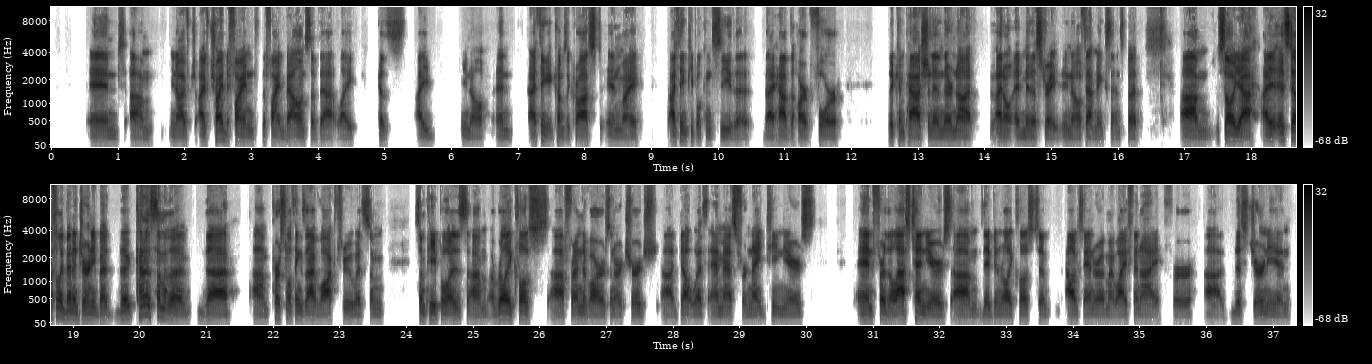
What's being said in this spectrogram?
and um, you know I've I've tried to find the fine balance of that, like because I you know and I think it comes across in my I think people can see that, that I have the heart for the compassion and they're not, I don't administrate, you know, if that makes sense. But um, so yeah, I, it's definitely been a journey, but the kind of some of the, the um, personal things I've walked through with some, some people is um, a really close uh, friend of ours in our church uh, dealt with MS for 19 years. And for the last 10 years, um, they've been really close to Alexandra, my wife, and I for uh, this journey. And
